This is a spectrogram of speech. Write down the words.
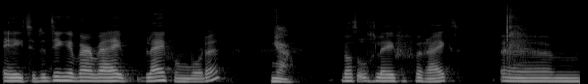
eten, de dingen waar wij blij van worden, Ja. wat ons leven verrijkt. Ehm,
